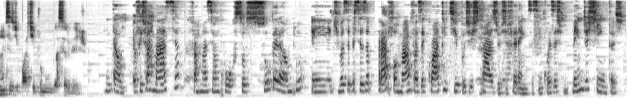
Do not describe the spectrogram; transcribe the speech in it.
antes de partir para o mundo da cerveja? Então, eu fiz farmácia. Farmácia é um curso super amplo em que você precisa, para formar, fazer quatro tipos de estágios diferentes, assim, coisas bem distintas.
